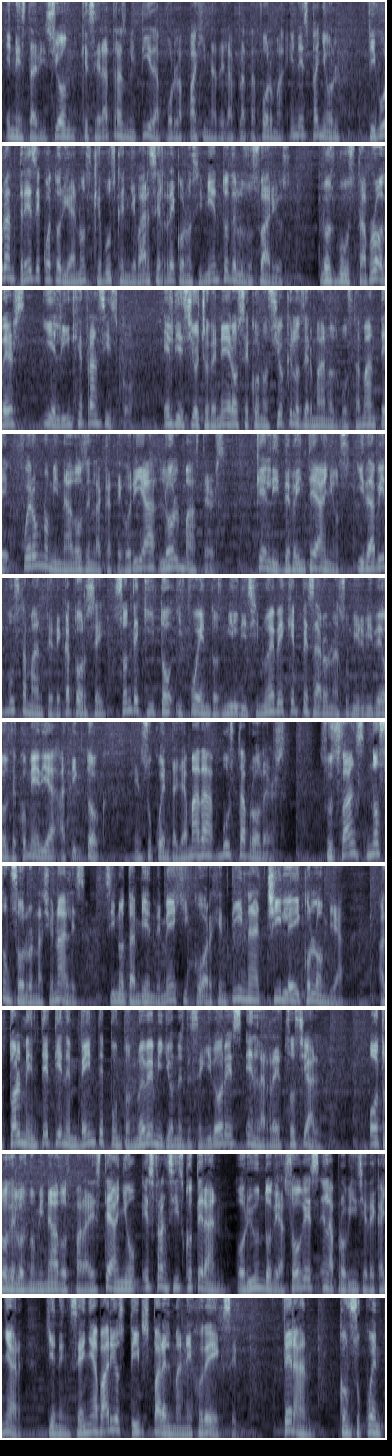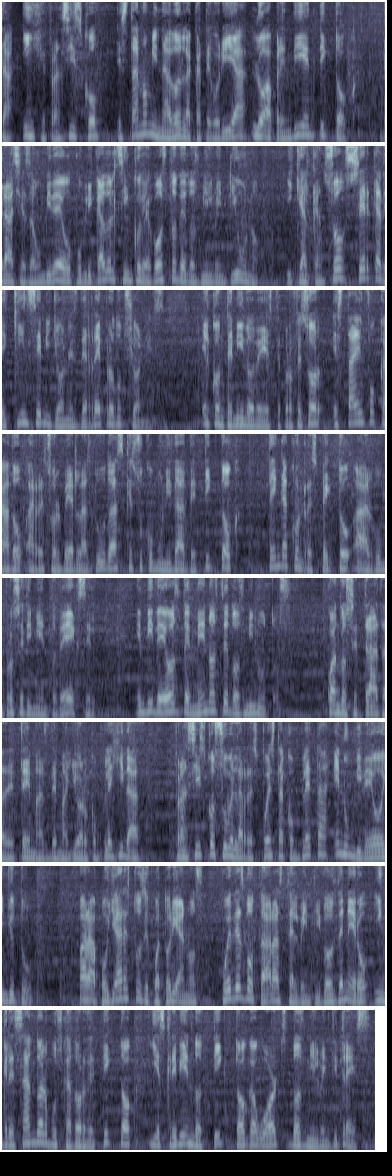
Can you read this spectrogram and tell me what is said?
En esta edición, que será transmitida por la página de la plataforma en español, figuran tres ecuatorianos que buscan llevarse el reconocimiento de los usuarios, los Busta Brothers y el Inge Francisco. El 18 de enero se conoció que los hermanos Bustamante fueron nominados en la categoría LOL Masters, Kelly, de 20 años, y David Bustamante, de 14, son de Quito y fue en 2019 que empezaron a subir videos de comedia a TikTok, en su cuenta llamada Busta Brothers. Sus fans no son solo nacionales, sino también de México, Argentina, Chile y Colombia. Actualmente tienen 20.9 millones de seguidores en la red social. Otro de los nominados para este año es Francisco Terán, oriundo de Azogues en la provincia de Cañar, quien enseña varios tips para el manejo de Excel. Terán con su cuenta Inge Francisco, está nominado en la categoría Lo aprendí en TikTok, gracias a un video publicado el 5 de agosto de 2021 y que alcanzó cerca de 15 millones de reproducciones. El contenido de este profesor está enfocado a resolver las dudas que su comunidad de TikTok tenga con respecto a algún procedimiento de Excel, en videos de menos de dos minutos. Cuando se trata de temas de mayor complejidad, Francisco sube la respuesta completa en un video en YouTube. Para apoyar a estos ecuatorianos, puedes votar hasta el 22 de enero ingresando al buscador de TikTok y escribiendo TikTok Awards 2023.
